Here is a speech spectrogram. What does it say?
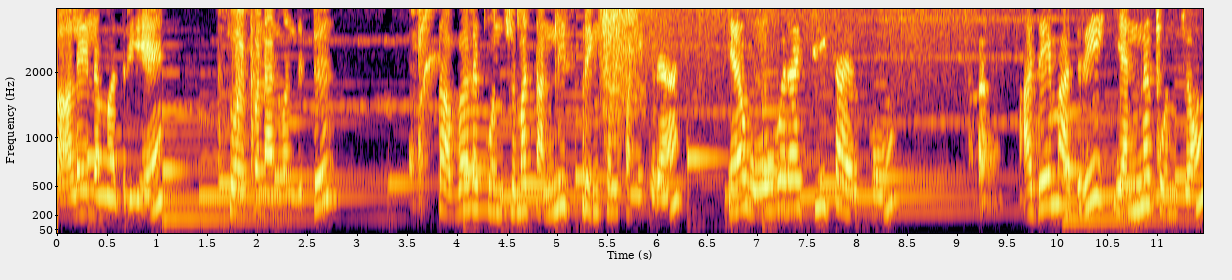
வாழையில மாதிரியே. ஸோ இப்போ நான் வந்துட்டு தவளை கொஞ்சமா தண்ணி ஸ்ப்ரிங்கிள் பண்ணிக்கிறேன். ஏன்னா ஓவரா ஹீட்டா இருக்கும். அதே மாதிரி எண்ணெய் கொஞ்சம்.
